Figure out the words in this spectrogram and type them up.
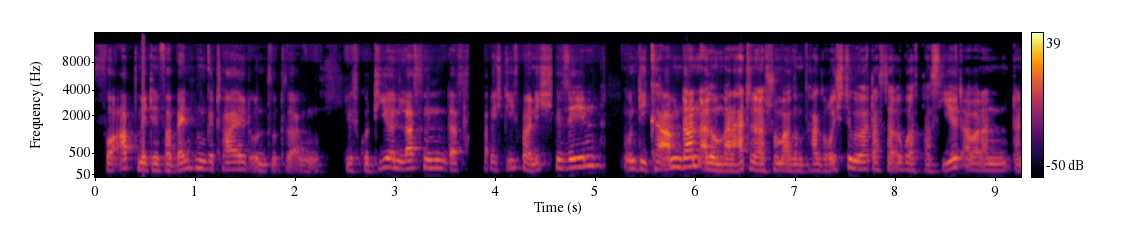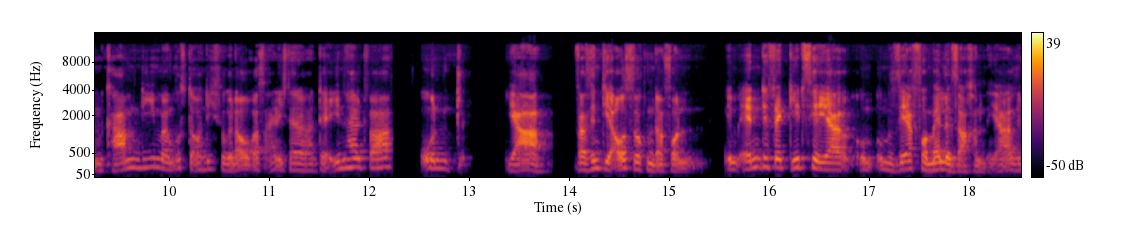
vorab mit den Verbänden geteilt und sozusagen diskutieren lassen. Das habe ich diesmal nicht gesehen. Und die kamen dann, also man hatte da schon mal so ein paar Gerüchte gehört, dass da irgendwas passiert, aber dann, dann kamen die, man wusste auch nicht so genau, was eigentlich der, der Inhalt war. Und ja, was sind die Auswirkungen davon? Im Endeffekt geht es hier ja um, um sehr formelle Sachen. Ja, also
